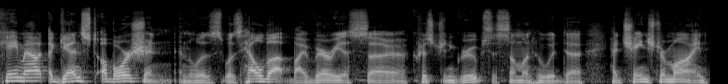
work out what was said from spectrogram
came out against abortion and was, was held up by various uh, Christian groups as someone who had, uh, had changed her mind.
